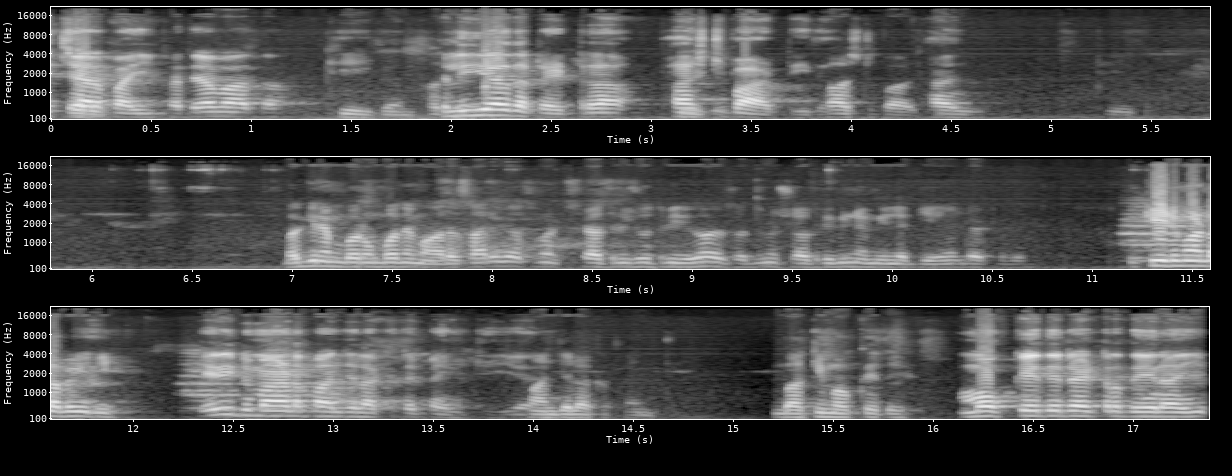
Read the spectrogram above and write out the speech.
HR ਪਾਈ ਫਤਿਆਬਾਦ ਦਾ। ਠੀਕ ਹੈ ਕਲੀਅਰ ਦਾ ਟਰੈਕਟਰ ਆ ਫਸਟ ਪਾਰਟੀ ਦਾ। First part. ਹਾਂਜੀ। ਠੀਕ ਬਾਕੀ ਨੰਬਰ ਨੰਬਰ ਦੇ ਮਾਰੇ ਸਾਰੇ ਕਸਟਮਰ ਛਾਤਰੀ ਛੋਤਰੀ ਦਿਖਾ ਸਕਦੇ ਨੇ ਛਾਤਰੀ ਵੀ ਨਵੀਂ ਲੱਗੀ ਹੈ ਡਾਕਟਰ ਦੇ। ਕੀ ਡਿਮਾਂਡ ਆ ਬਈ ਇਹਦੀ? ਇਹਦੀ ਡਿਮਾਂਡ 5 ਲੱਖ ਤੇ 35 ਹੈ 5 ਲੱਖ 35 ਬਾਕੀ ਮੌਕੇ ਤੇ? ਮੌਕੇ ਤੇ ਟਰੈਕਟਰ ਦੇਣਾ ਜੀ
